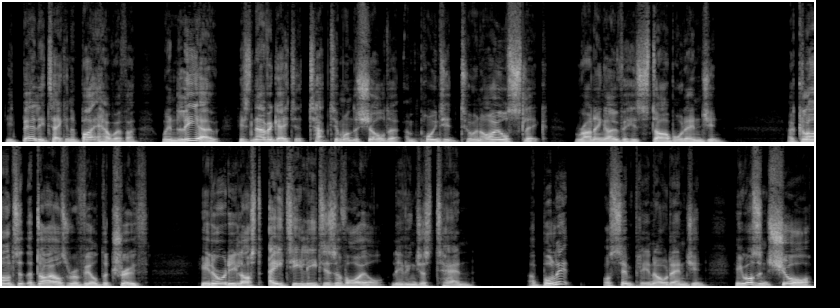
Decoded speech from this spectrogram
He'd barely taken a bite, however, when Leo, his navigator, tapped him on the shoulder and pointed to an oil slick running over his starboard engine. A glance at the dials revealed the truth. He had already lost 80 litres of oil, leaving just 10. A bullet or simply an old engine? He wasn't sure,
